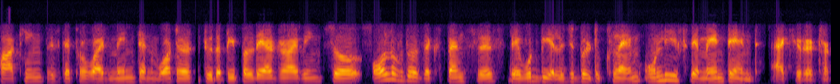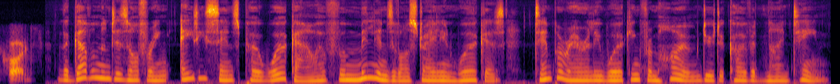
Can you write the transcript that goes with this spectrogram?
parking, if they provide mint and water to the people they are driving. So all of those expenses, they would be eligible to claim only if they maintained accurate records. The government is offering 80 cents per work hour for millions of Australian workers temporarily working from home due to COVID 19.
